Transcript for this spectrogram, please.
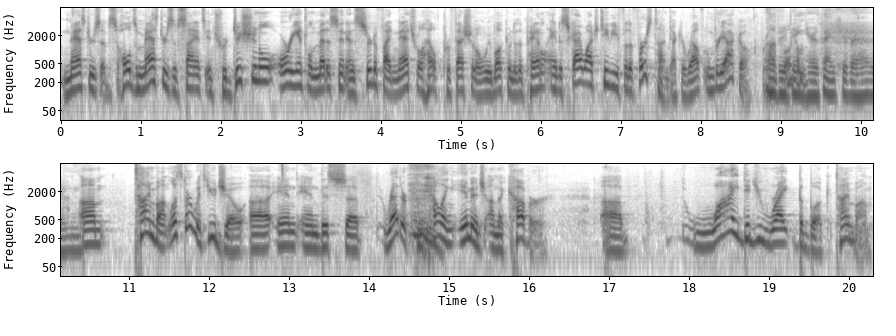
master's of, holds a master's of science in traditional Oriental medicine, and a certified natural health professional. We welcome to the panel and to Skywatch TV for the first time, Dr. Ralph Umbriaco. Ralph, Love you welcome. being here. Thank you for having me. Um, Time bomb. Let's start with you, Joe, uh, and and this uh, rather compelling image on the cover. Uh, why did you write the book Time Bomb?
